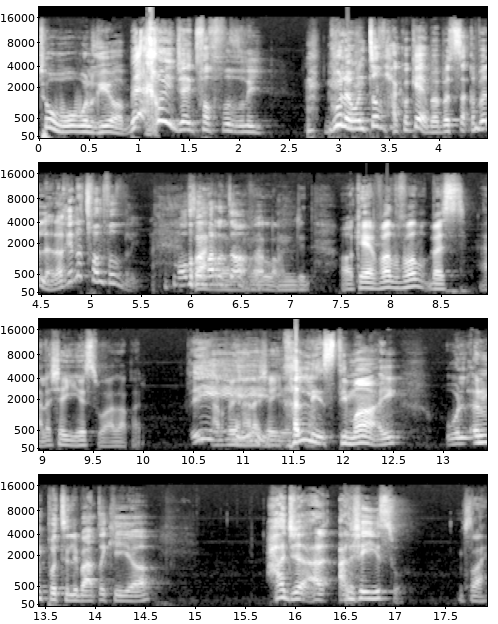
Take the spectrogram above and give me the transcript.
تو أول غياب. يا أخوي جاي تفضفض لي. قولها وأنت تضحك okay بستقبلها لكن لا تفضفض لي. الموضوع مرة تافه. والله من جد. okay فضفض بس على شيء يسوى على الأقل. عارفين على شيء. خلي استماعي وال input اللي بعطيك إياه حاجة على- شيء يسوى. صح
